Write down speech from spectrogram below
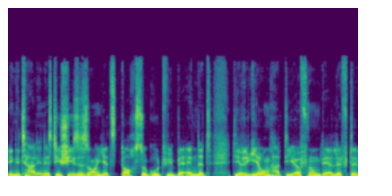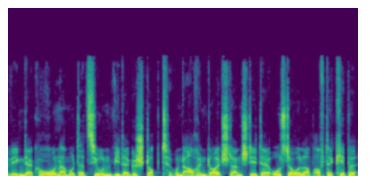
In Italien ist die Skisaison jetzt doch so gut wie beendet. Die Regierung hat die Öffnung der Lifte wegen der Corona-Mutation wieder gestoppt. Und auch in Deutschland steht der Osterurlaub auf der Kippe.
